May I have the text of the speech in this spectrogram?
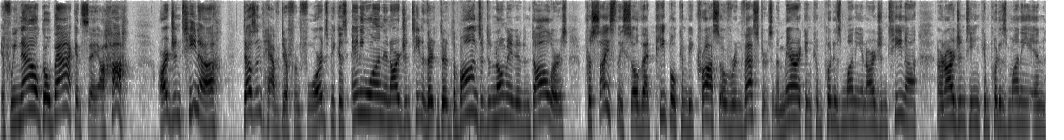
if we now go back and say, aha, Argentina doesn't have different forwards because anyone in Argentina, they're, they're, the bonds are denominated in dollars precisely so that people can be crossover investors. An American can put his money in Argentina, or an Argentine can put his money in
